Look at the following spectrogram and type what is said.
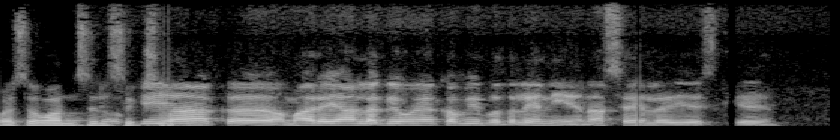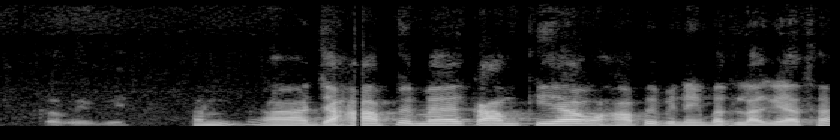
वैसे वंस इन सिक्स यहाँ हमारे यहाँ लगे हुए हैं कभी बदले नहीं है ना सेल ये इसके कभी भी। जहाँ पे मैं काम किया वहाँ पे भी नहीं बदला गया था।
